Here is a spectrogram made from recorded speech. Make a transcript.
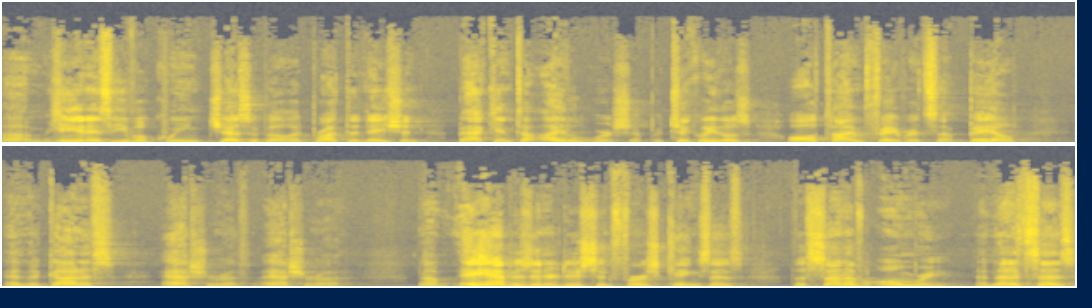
Um, he and his evil queen Jezebel had brought the nation back into idol worship, particularly those all time favorites of Baal and the goddess Asherah. Asherah. Now, Ahab is introduced in 1 Kings as the son of Omri, and then it says,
